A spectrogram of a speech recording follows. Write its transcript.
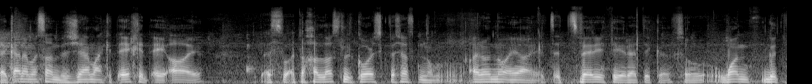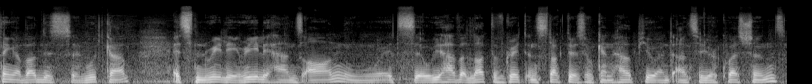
لك انا مثلا بالجامعه كنت اخذ اي اي بس وقت خلصت الكورس اكتشفت انه I don't know AI it's, it's very theoretical so one good thing about this boot camp it's really really hands on it's we have a lot of great instructors who can help you and answer your questions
